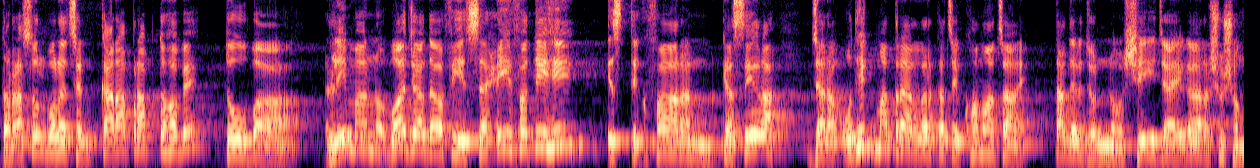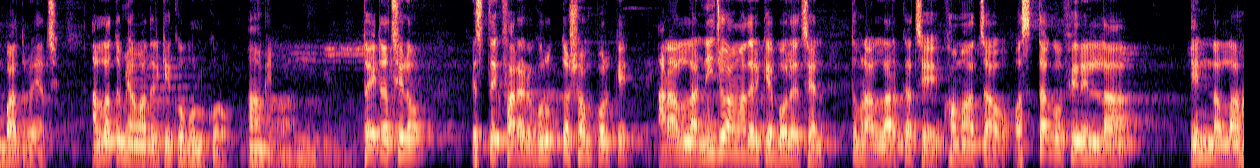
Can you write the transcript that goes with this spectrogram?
তো রাসুল বলেছেন, কারা প্রাপ্ত হবে? তৌবা লিমান ওয়াজাদা ফি সাহিফাতিহি ইস্তিগফারান কাসীরা, যারা অধিক মাত্রায় আল্লাহর কাছে ক্ষমা চায়, তাদের জন্য সেই জায়গার সুসংবাদ রয়েছে। আল্লাহ তুমি আমাদেরকে কবুল করো। আমিন। তো এটা ছিল ইস্তিগফারের গুরুত্ব সম্পর্কে, আর আল্লাহ নিজেও আমাদেরকে বলেছেন, তোমরা আল্লাহর কাছে ক্ষমা চাও। ওয়াস্তাগফিরিল্লাহ, ইন্নাল্লাহ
